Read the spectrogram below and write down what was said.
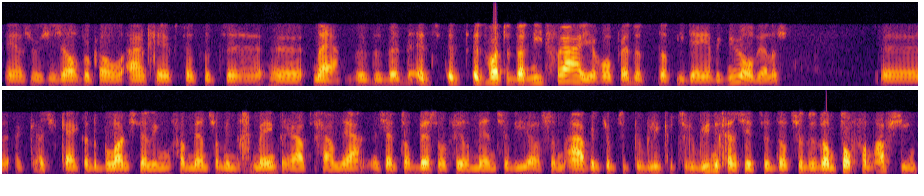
ja, zoals je zelf ook al aangeeft, dat het, uh, nou ja, het, het, het, het, wordt er dan niet fraaier op. Hè? Dat, dat idee heb ik nu al wel eens. Uh, als je kijkt naar de belangstelling van mensen om in de gemeenteraad te gaan, ja, er zijn toch best wel veel mensen die als een avondje op de publieke tribune gaan zitten, dat ze er dan toch van afzien.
